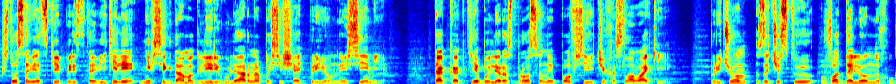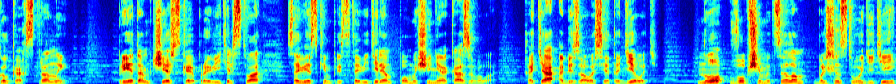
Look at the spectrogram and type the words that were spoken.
что советские представители не всегда могли регулярно посещать приемные семьи, так как те были разбросаны по всей Чехословакии, причем зачастую в отдаленных уголках страны. При этом чешское правительство советским представителям помощи не оказывало, хотя обязалось это делать. Но, в общем и целом, большинство детей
